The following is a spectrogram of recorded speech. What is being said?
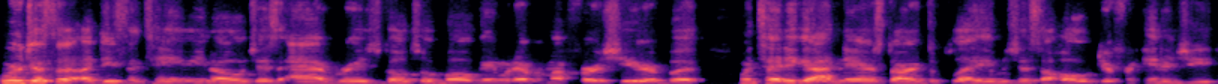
we were just a, a, decent team, you know, just average, go to a bowl game, whatever. My first year, but when Teddy got in there and started to play, it was just a whole different energy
